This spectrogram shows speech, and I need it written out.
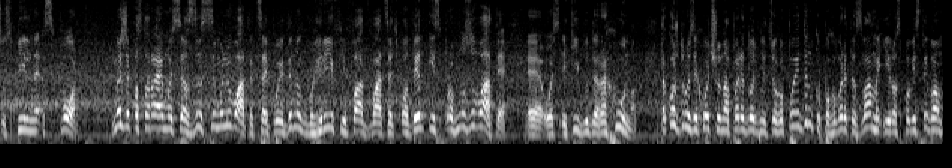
Суспільне спорт. Ми же постараємося зсимулювати цей поєдинок в грі FIFA 21 і спрогнозувати, е, ось який буде рахунок. Також, друзі, хочу напередодні цього поєдинку поговорити з вами і розповісти вам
